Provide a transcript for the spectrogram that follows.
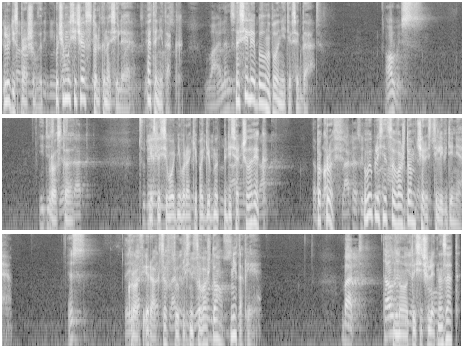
Люди спрашивают, почему сейчас столько насилия? Это не так. Насилие было на планете всегда. Просто если сегодня в Ираке погибнут 50 человек, то кровь выплеснется в ваш дом через телевидение. Кровь иракцев выплеснется в ваш дом, не так ли? Но тысячу лет назад,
